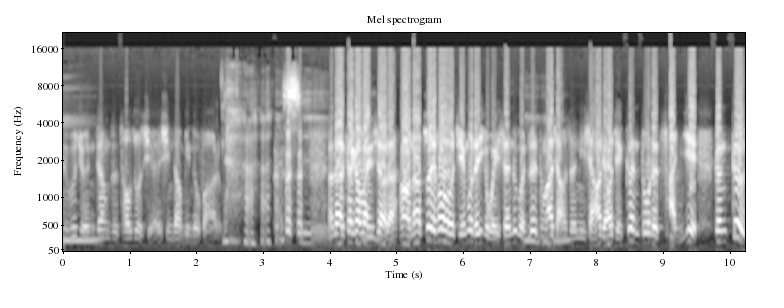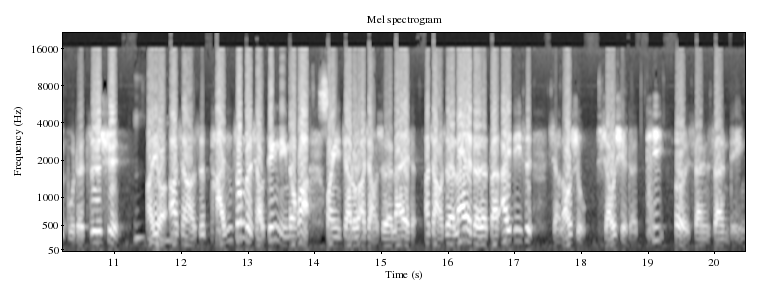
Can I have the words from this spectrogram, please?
你不觉得你这样子操作起来心脏病都发了吗？是，那开开玩笑的。好，那最后节目的一个尾声，如果你认同阿翔老师，你想要了解更多的产业跟个股的资讯，还有阿翔老师盘中的小叮咛的话，欢迎加入阿翔老师的 Light。阿翔老师的 Light 的 ID 是小老鼠小写的 T 二三三零。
